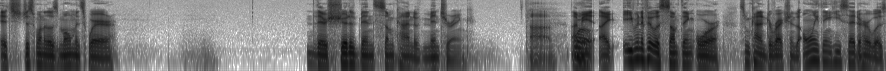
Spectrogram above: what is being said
it's just one of those moments where there should have been some kind of mentoring. Um, I Well- mean, like even if it was something or some kind of direction, the only thing he said to her was,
